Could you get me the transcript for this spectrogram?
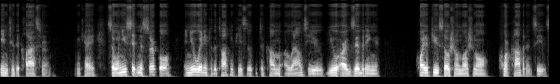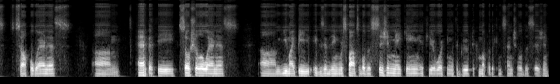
into the classroom. Okay? So when you sit in a circle and you're waiting for the talking piece to, to come around to you, you are exhibiting quite a few social emotional core competencies, self-awareness, um, empathy, social awareness. Um, you might be exhibiting responsible decision making if you're working with a group to come up with a consensual decision.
